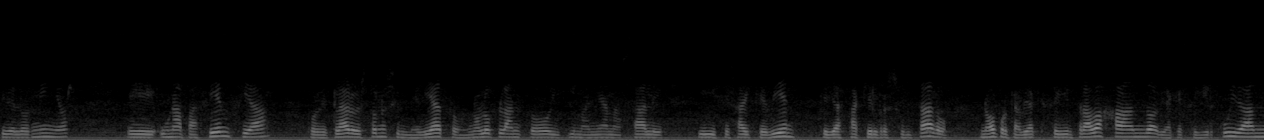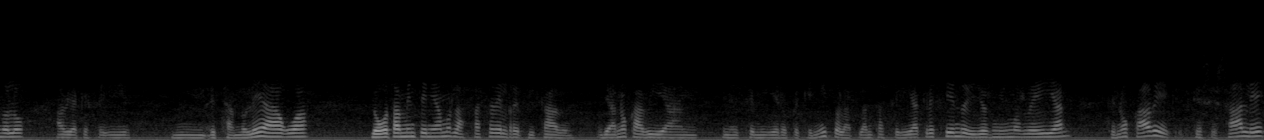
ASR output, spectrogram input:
y de los niños eh, una paciencia, porque claro, esto no es inmediato, no lo planto y mañana sale y dices, ay, qué bien, que ya está aquí el resultado, ¿no? Porque había que seguir trabajando, había que seguir cuidándolo, había que seguir mm, echándole agua. Luego también teníamos la fase del repicado, ya no cabían en el semillero pequeñito, la planta seguía creciendo y ellos mismos veían que no cabe, que se sale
